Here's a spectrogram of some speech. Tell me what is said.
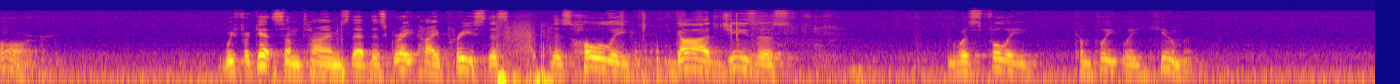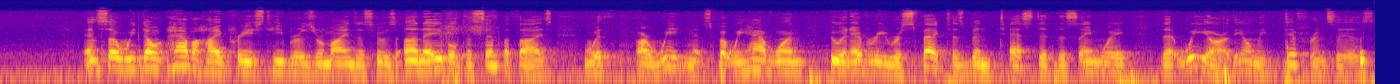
are we forget sometimes that this great high priest, this, this holy God, Jesus, was fully, completely human. And so we don't have a high priest, Hebrews reminds us, who is unable to sympathize with our weakness, but we have one who, in every respect, has been tested the same way that we are. The only difference is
